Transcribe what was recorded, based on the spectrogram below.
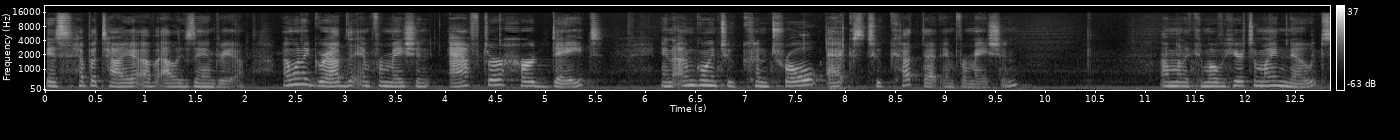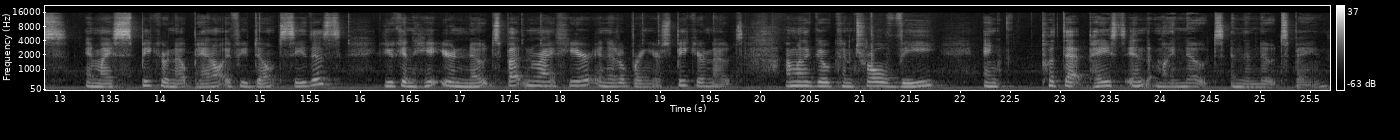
is Hypatia of Alexandria. I want to grab the information after her date and I'm going to control X to cut that information. I'm going to come over here to my notes in my speaker note panel. If you don't see this, you can hit your notes button right here and it'll bring your speaker notes. I'm going to go control V and put that paste into my notes in the notes pane.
